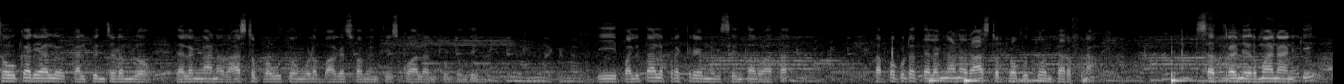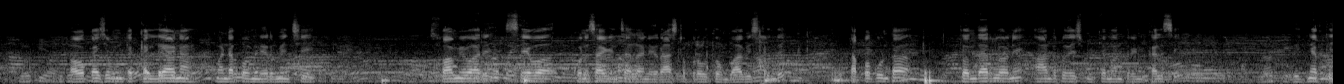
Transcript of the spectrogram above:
సౌకర్యాలు కల్పించడంలో తెలంగాణ రాష్ట్ర ప్రభుత్వం కూడా భాగస్వామ్యం తీసుకోవాలనుకుంటుంది. ఈ ఫలితాల ప్రక్రియ ముగిసిన తర్వాత తప్పకుండా తెలంగాణ రాష్ట్ర ప్రభుత్వం తరఫున సత్ర నిర్మాణానికి అవకాశం ఉంటే కళ్యాణ మండపం నిర్మించి స్వామివారి సేవ కొనసాగించాలని రాష్ట్ర ప్రభుత్వం భావిస్తుంది. తప్పకుండా తొందరలోనే ఆంధ్రప్రదేశ్ ముఖ్యమంత్రిని కలిసి విజ్ఞప్తి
